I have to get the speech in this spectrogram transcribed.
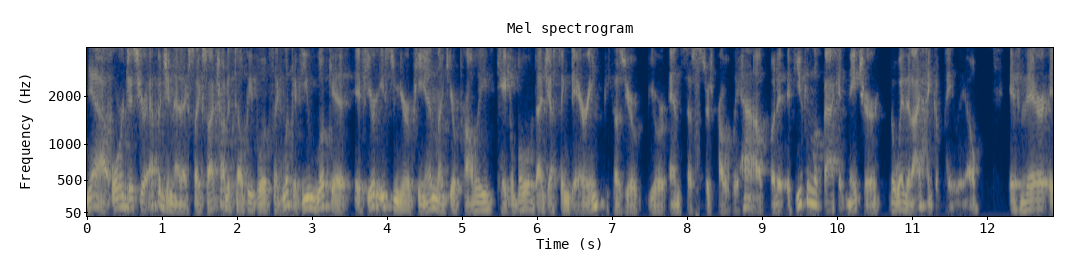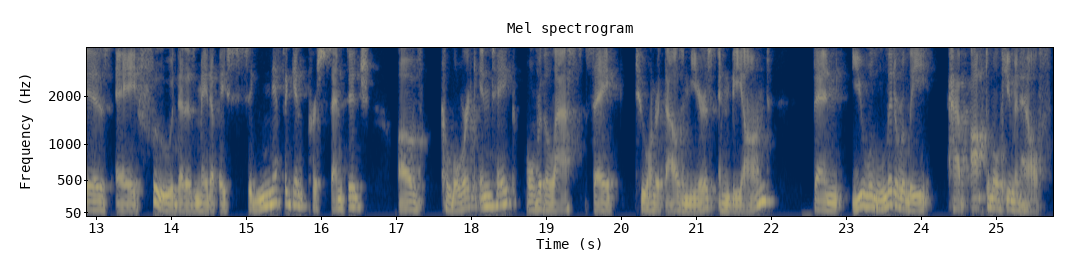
Yeah, or just your epigenetics. Like, so I try to tell people, it's like, look, if you look at, if you're Eastern European, like you're probably capable of digesting dairy because your your ancestors probably have. But if you can look back at nature, the way that I think of paleo, if there is a food that has made up a significant percentage of caloric intake over the last, say, 200,000 years and beyond, then you will literally have optimal human health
